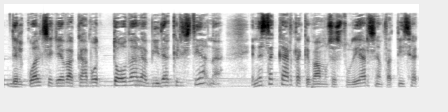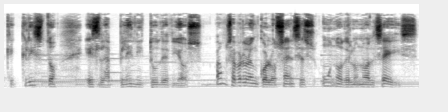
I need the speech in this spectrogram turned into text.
del cual se lleva a cabo toda la vida cristiana. En esta carta que vamos a estudiar se enfatiza que Cristo es la plenitud de Dios. Vamos a verlo en Colosenses 1 del 1 al 6.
